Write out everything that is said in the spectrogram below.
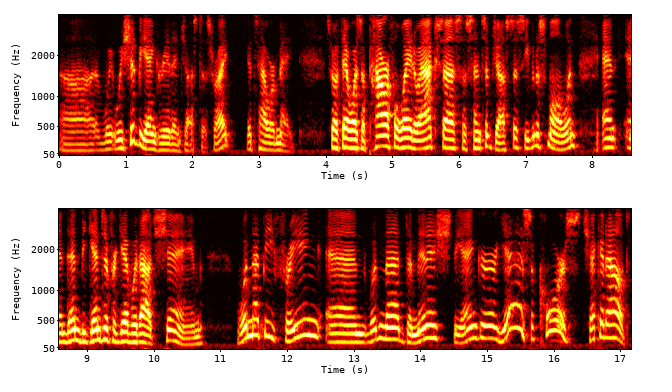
Uh, we, we should be angry at injustice, right? It's how we're made. So if there was a powerful way to access a sense of justice, even a small one, and, and then begin to forgive without shame, wouldn't that be freeing? And wouldn't that diminish the anger? Yes, of course. Check it out.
